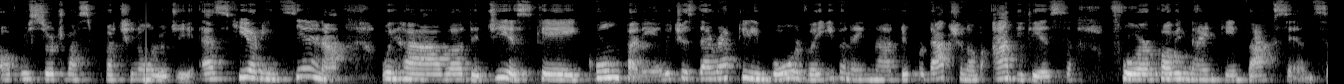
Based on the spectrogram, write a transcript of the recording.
of research vaccinology. As here in Siena, we have uh, the GSK company, which is directly involved even in uh, the production of additives for COVID-19 vaccines.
